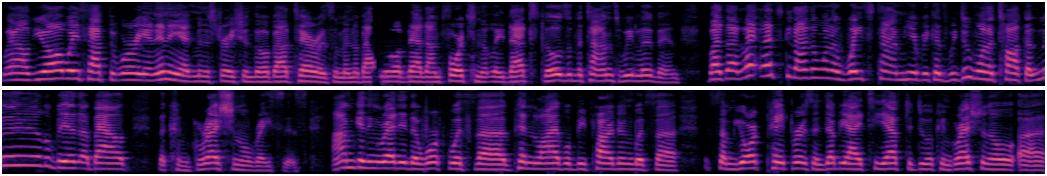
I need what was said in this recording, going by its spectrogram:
Well, you always have to worry in any administration, though, about terrorism and about all of that. Unfortunately, that's those are the times we live in. But uh, let, us get. I don't want to waste time here because we do want to talk a little bit about the congressional races. I'm getting ready to work with uh, PennLive. Will be partnering with uh, some York papers and WITF to do a congressional uh,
